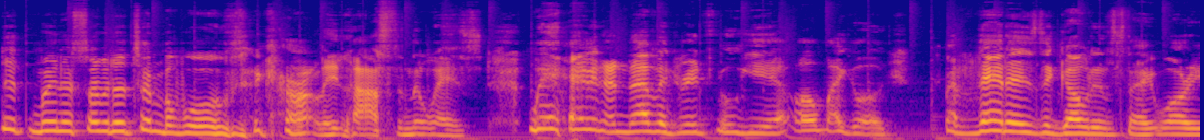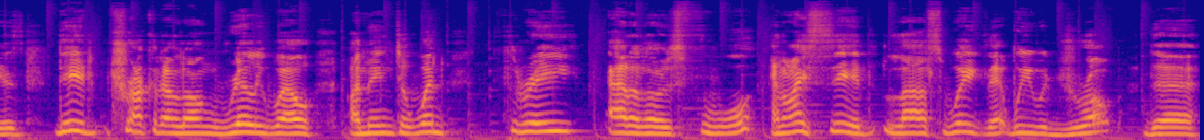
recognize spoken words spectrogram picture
the Minnesota Timberwolves, are currently last in the West. We're having another dreadful year. Oh my gosh. But that is the Golden State Warriors. They're trucking along really well. I mean, to win three out of those four. And I said last week that we would drop the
